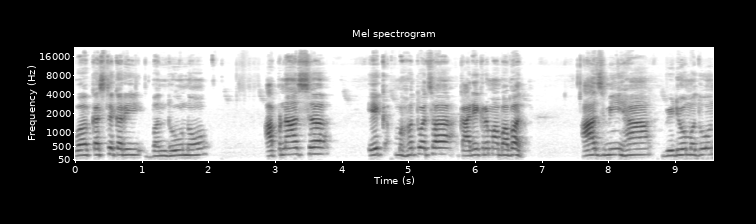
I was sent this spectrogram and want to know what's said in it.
व कष्टकरी बंधूनो आपणास एक महत्त्वाचा कार्यक्रमाबाबत आज मी ह्या व्हिडिओमधून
